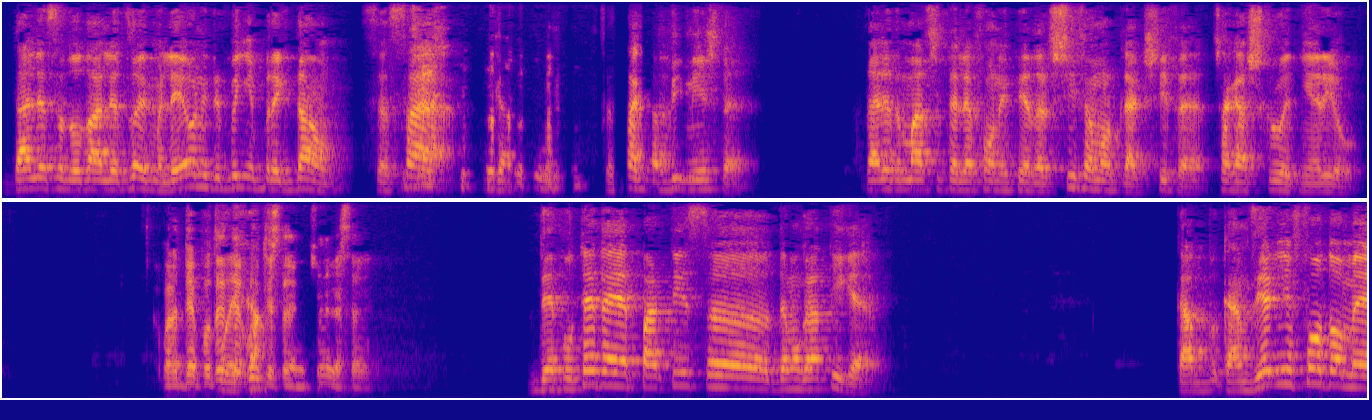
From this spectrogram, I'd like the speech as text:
Dale se do ta lexoj, më lejoni të bëj një breakdown se sa gabim, se sa gabim ishte. Dale të marr një telefonin tjetër, shife mor plak, shife, ça ka shkruajt njeriu. Pra deputete e kujt ishte? Çfarë ishte? Deputete e Partisë Demokratike. Ka ka nxjerr një foto me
